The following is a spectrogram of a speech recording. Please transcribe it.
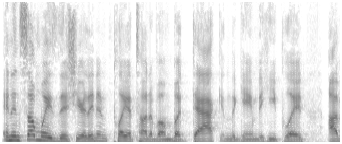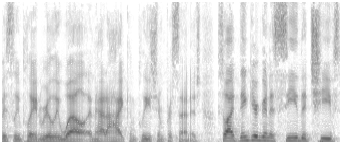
And in some ways this year, they didn't play a ton of them, but Dak in the game that he played obviously played really well and had a high completion percentage. So I think you're going to see the Chiefs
